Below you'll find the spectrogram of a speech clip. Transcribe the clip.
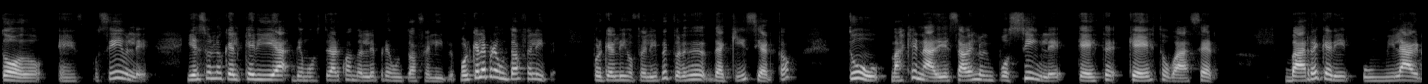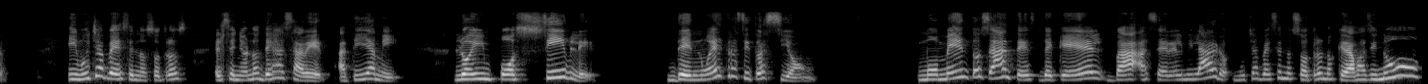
todo es posible. Y eso es lo que Él quería demostrar cuando Él le preguntó a Felipe. ¿Por qué le preguntó a Felipe? Porque Él dijo, Felipe, tú eres de, aquí, ¿cierto? Tú, más que nadie, sabes lo imposible que, este, que esto va a hacer. Va a requerir un milagro. Y muchas veces nosotros, el Señor nos deja saber, a ti y a mí, lo imposible de nuestra situación momentos antes de que Él va a hacer el milagro. Muchas veces nosotros nos quedamos así, no,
